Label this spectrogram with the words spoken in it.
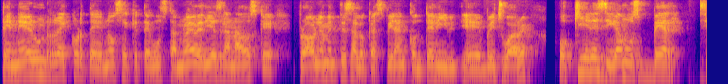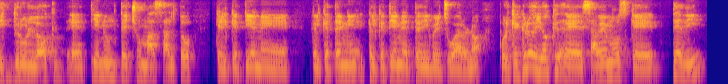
tener un récord de no sé qué te gusta, 9, 10 ganados, que probablemente es a lo que aspiran con Teddy eh, Bridgewater? ¿O quieres, digamos, ver Drew Locke eh, tiene un techo más alto que el que tiene que el que, que el que tiene Teddy Bridgewater, ¿no? Porque creo yo que eh, sabemos que Teddy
